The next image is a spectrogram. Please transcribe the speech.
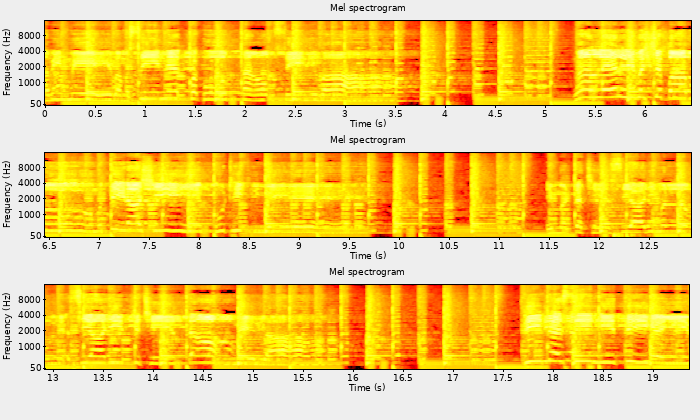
လာပြီးမေးပါမစင်းနဲ့ခွက်ကိုတောင်းစီပါငါလဲလီမရှိပါဘူးမတီးတာရှိရင်ခုထိမေးအမတက်ချင်ဆရာကြီးမလုံးနဲ့ဆရာကြီးဖြစ်ချင်တောင်းနေလားဒီနဲ့စီနီတီးခဲ့ရင်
